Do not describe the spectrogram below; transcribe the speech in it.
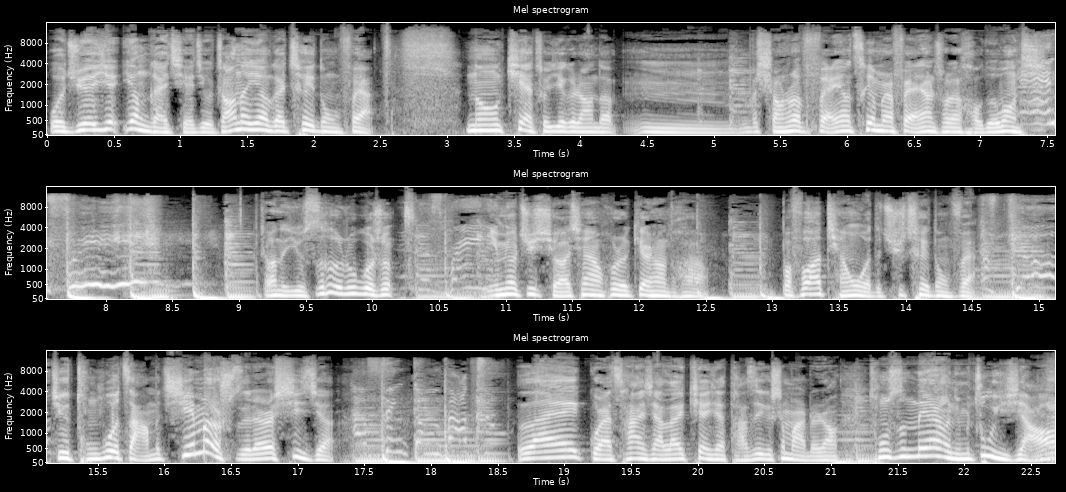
我觉得应应该迁就，真的应该吃一顿饭，能看出一个人的嗯身上反应侧面反映出来好多问题。真的，有时候如果说你们要去相亲或者干上的话，不妨听我的去吃一顿饭，就通过咱们前面说的点儿细节。来观察一下，来看一下他是一个什么样的人。同时，那样你们注意一下啊，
